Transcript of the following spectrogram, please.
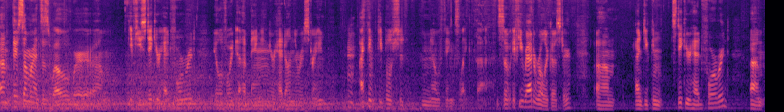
um, there's some rides as well where um, if you stick your head forward, you'll avoid uh, banging your head on the restraint. I think people should know things like that. So if you ride a roller coaster, um, and you can stick your head forward, um,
